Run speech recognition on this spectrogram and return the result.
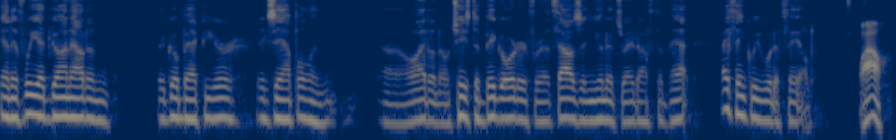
And if we had gone out and go back to your example and uh, oh, I don't know, chased a big order for a thousand units right off the bat, I think we would have failed. Wow.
